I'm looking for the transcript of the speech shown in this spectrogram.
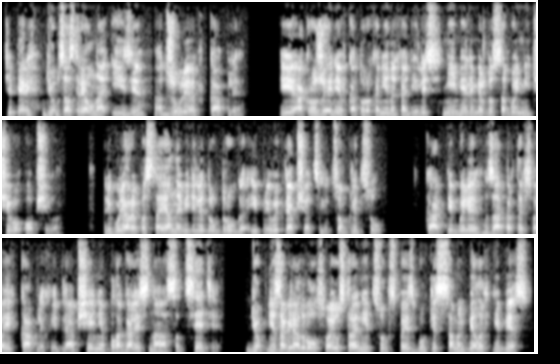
Теперь Дюб застрял на Изи, а Джулия в Капле. И окружения, в которых они находились, не имели между собой ничего общего. Регуляры постоянно видели друг друга и привыкли общаться лицом к лицу. Каппи были заперты в своих каплях и для общения полагались на соцсети. Дюб не заглядывал в свою страницу в Фейсбуке с самых белых небес,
